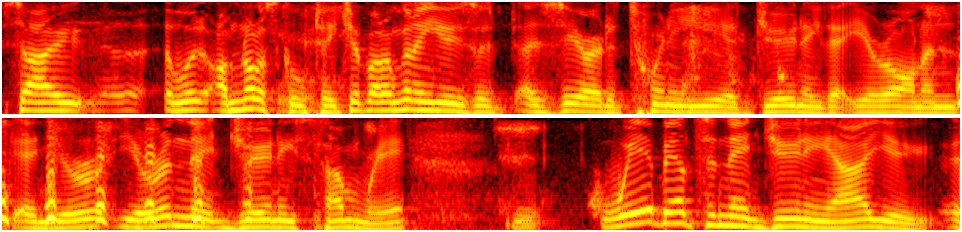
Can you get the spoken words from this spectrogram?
So uh, I'm not a school teacher, but I'm going to use a, a zero to 20 year journey that you're on, and, and you're, you're in that journey somewhere. Whereabouts in that journey are you? Uh,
